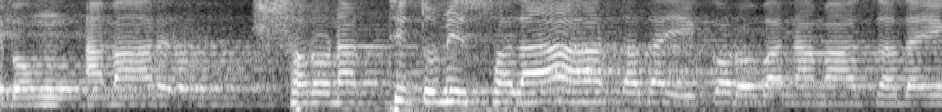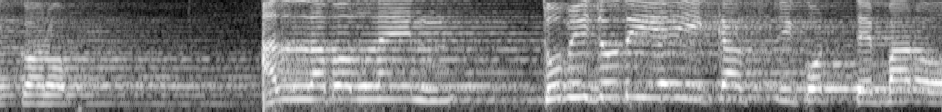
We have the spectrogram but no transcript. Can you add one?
এবং আমার শরণার্থী তুমি সলাত আদায় করো বা নামাজ আদায় করো। আল্লাহ বললেন, তুমি যদি এই কাজটি করতে পারো,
